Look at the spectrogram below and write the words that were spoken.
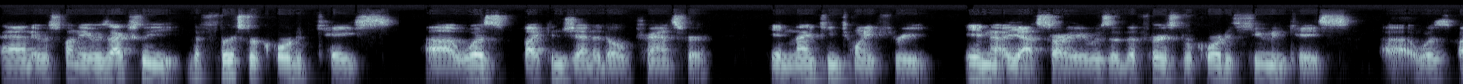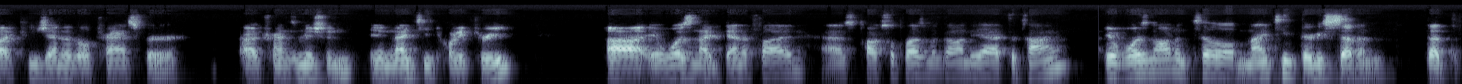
And it was funny. It was actually the first recorded case uh, was by congenital transfer in 1923. In uh, yeah, sorry, it was uh, the first recorded human case uh, was by congenital transfer uh, transmission in 1923. Uh, it wasn't identified as Toxoplasma gondii at the time. It was not until 1937 that the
